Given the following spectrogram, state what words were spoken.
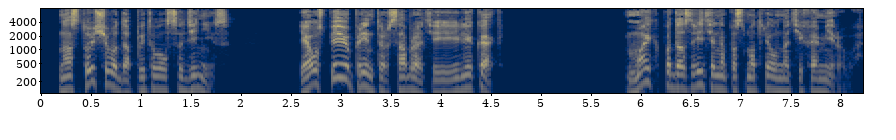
— настойчиво допытывался Денис. «Я успею принтер собрать или как?» Майк подозрительно посмотрел на Тихомирова.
